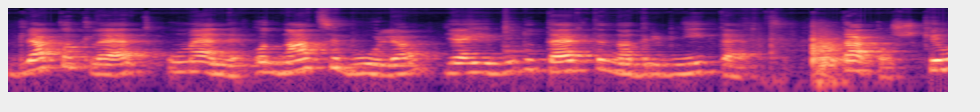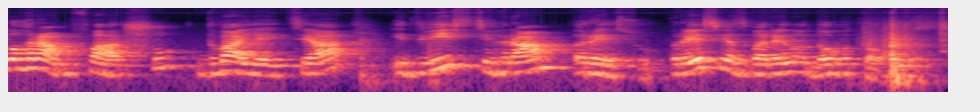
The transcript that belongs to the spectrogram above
Для котлет у мене одна цибуля, я її буду терти на дрібній терці. Також кілограм фаршу, 2 яйця і 200 грам рису. Рис я зварила до готовності.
